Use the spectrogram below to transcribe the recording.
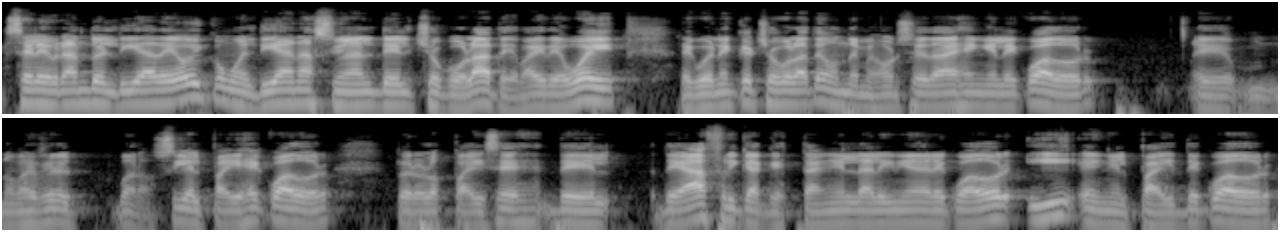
celebrando el día de hoy como el Día Nacional del Chocolate. By the way, recuerden que el chocolate donde mejor se da es en el Ecuador. Eh, no me refiero, bueno, sí, el país Ecuador, pero los países de, de África que están en la línea del Ecuador y en el país de Ecuador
